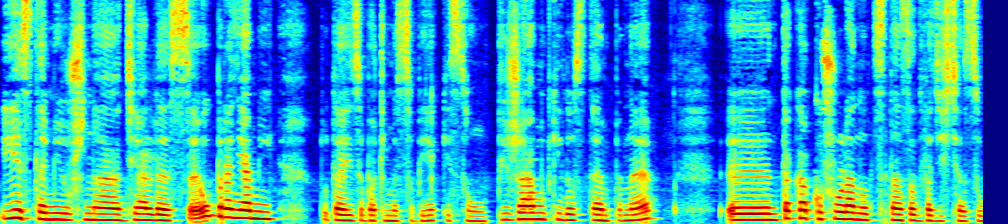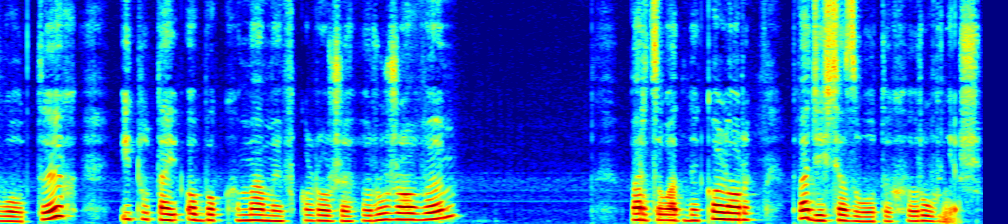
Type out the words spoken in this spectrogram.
I jestem już na dziale z ubraniami. Tutaj zobaczymy sobie, jakie są piżamki dostępne. Yy, taka koszula nocna za 20 zł. I tutaj obok mamy w kolorze różowym. Bardzo ładny kolor. 20 zł również.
